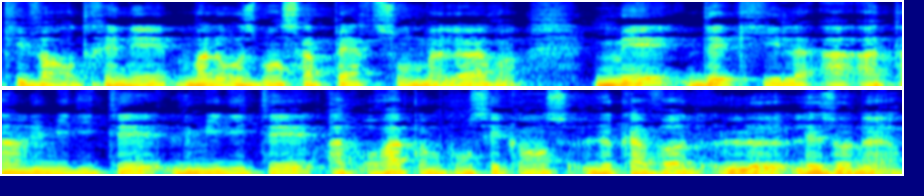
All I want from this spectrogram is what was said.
qui va entraîner malheureusement sa perte, son malheur. Mais dès qu'il a atteint l'humilité, l'humilité aura comme conséquence le kavod, le, les honneurs.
